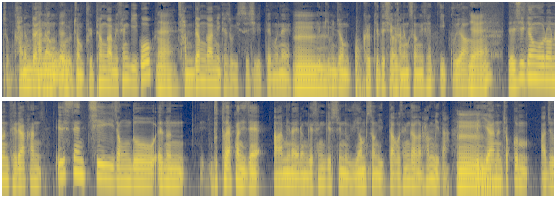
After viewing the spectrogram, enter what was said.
좀 가는 변이 가는 나오고 변. 좀 불편감이 생기고 네. 잔변감이 계속 있으시기 때문에 음. 느낌이 좀 그렇게 되실 가능성이 세- 있고요. 예. 내시경으로는 대략 한 1cm 정도에는 부터 약간 이제 암이나 이런 게 생길 수 있는 위험성이 있다고 생각을 합니다. 음. 그 이하는 조금 아주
